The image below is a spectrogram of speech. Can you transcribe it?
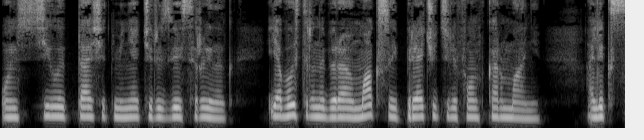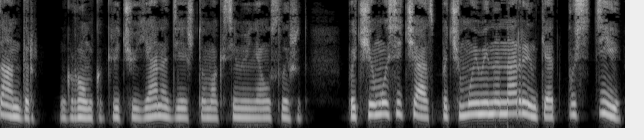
Он с силой тащит меня через весь рынок. Я быстро набираю Макса и прячу телефон в кармане. «Александр!» — громко кричу я, надеясь, что Максим меня услышит. «Почему сейчас? Почему именно на рынке? Отпусти!»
